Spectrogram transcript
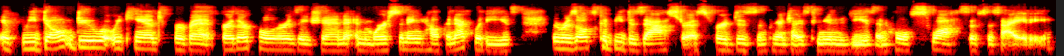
If we don't do what we can to prevent further polarization and worsening health inequities, the results could be disastrous for disenfranchised communities and whole swaths of society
